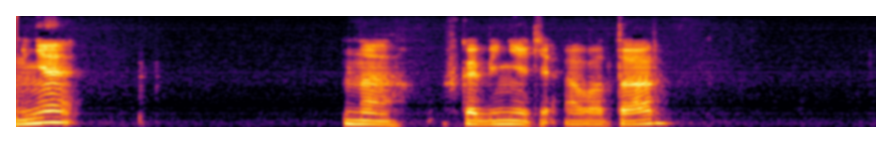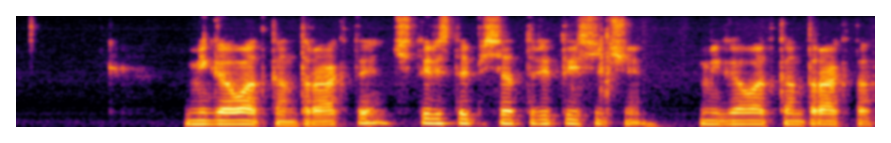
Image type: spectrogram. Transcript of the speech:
Меня на, в кабинете аватар мегаватт контракты 453 тысячи мегаватт контрактов.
